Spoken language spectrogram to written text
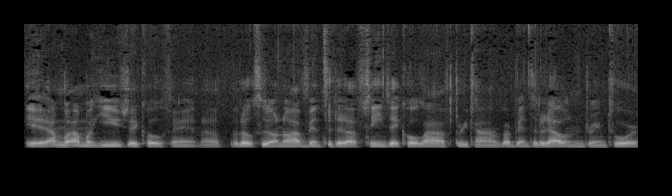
Yeah, I'm a, I'm a huge J Cole fan. Uh, for those who don't know, I've been to the I've seen J Cole live three times. I've been to the Album Dream tour.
